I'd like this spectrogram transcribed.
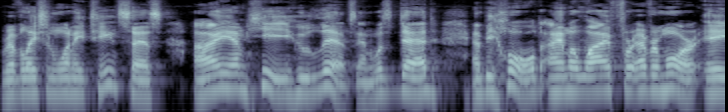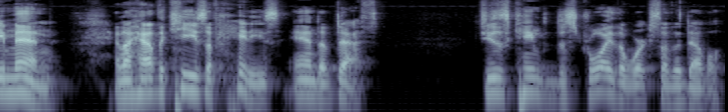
Revelation 1:18 says, I am he who lives and was dead, and behold, I am alive forevermore. Amen. And I have the keys of Hades and of death. Jesus came to destroy the works of the devil.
